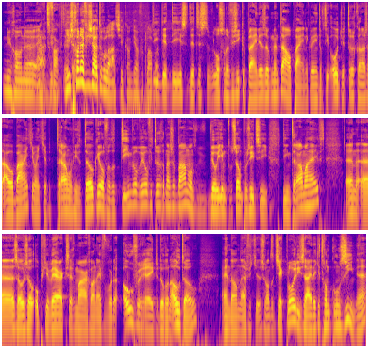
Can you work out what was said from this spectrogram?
nu gewoon, ja, het die, die is gewoon eventjes uit de relatie, kan ik jou verklappen. die, dit, die is, dit is los van de fysieke pijn, dit is ook mentaal pijn. Ik weet niet of hij ooit weer terug kan naar zijn oude baantje, want je hebt het trauma of niet in Tokio, of dat het team wil, wil of hij terug gaat naar zijn baan. Want wil je iemand op zo'n positie die een trauma heeft, en sowieso op je werk, zeg maar, gewoon even worden overreden door een auto. En dan eventjes, want de Jack Ploy die zei dat je het gewoon kon zien, hè?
